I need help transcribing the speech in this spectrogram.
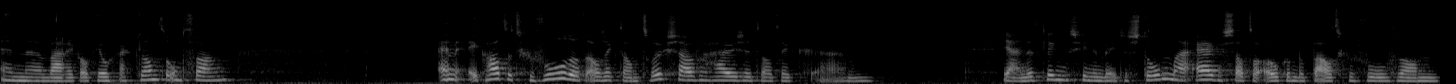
En uh, waar ik ook heel graag klanten ontvang. En ik had het gevoel dat als ik dan terug zou verhuizen, dat ik. Um, ja, en dit klinkt misschien een beetje stom, maar ergens zat er ook een bepaald gevoel van.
